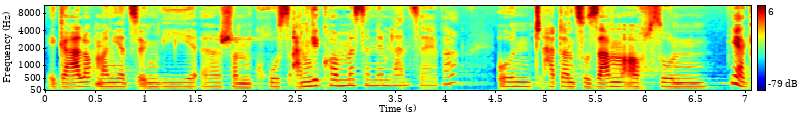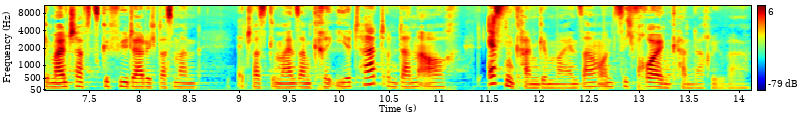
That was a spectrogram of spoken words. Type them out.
Egal, ob man jetzt irgendwie äh, schon groß angekommen ist in dem Land selber. Und hat dann zusammen auch so ein ja, Gemeinschaftsgefühl dadurch, dass man etwas gemeinsam kreiert hat und dann auch essen kann gemeinsam und sich freuen kann darüber.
